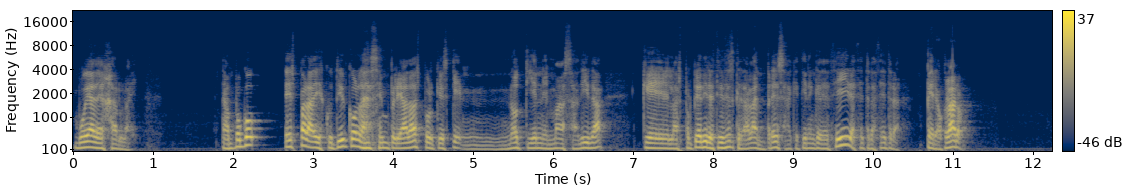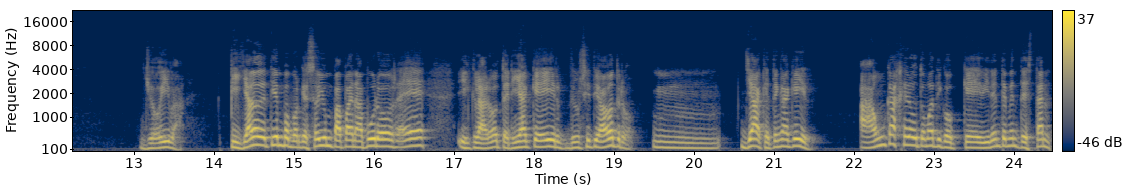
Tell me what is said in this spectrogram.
Voy a dejarlo ahí. Tampoco es para discutir con las empleadas porque es que no tiene más salida que las propias directrices que da la empresa, que tienen que decir, etcétera, etcétera. Pero claro, yo iba pillado de tiempo porque soy un papá en apuros, ¿eh? y claro, tenía que ir de un sitio a otro, mm, ya que tenga que ir a un cajero automático que evidentemente están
